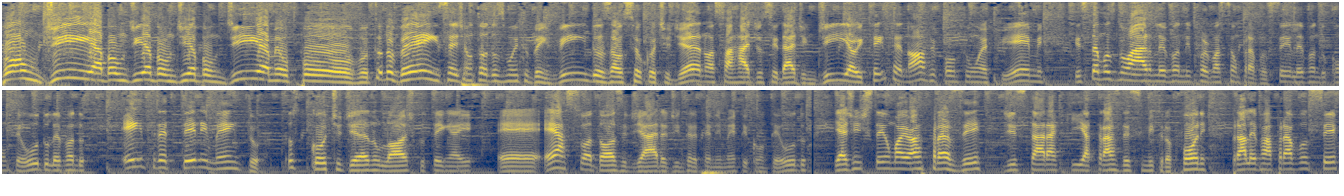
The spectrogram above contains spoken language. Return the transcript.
Bom dia, bom dia, bom dia, bom dia, meu povo! Tudo bem? Sejam todos muito bem-vindos ao seu cotidiano, a sua Rádio Cidade em Dia, 89.1 FM. Estamos no ar levando informação para você, levando conteúdo, levando entretenimento. O cotidiano, lógico, tem aí é, é a sua dose diária de entretenimento e conteúdo. E a gente tem o maior prazer de estar aqui atrás desse microfone para levar para você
